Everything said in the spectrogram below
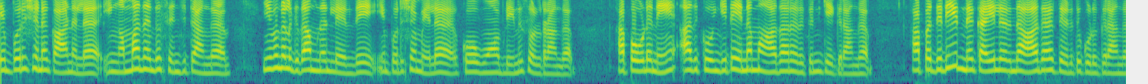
என் புருஷனை காணலை. எங்கள் அம்மா தான் ஏதோ செஞ்சுட்டாங்க. இவங்களுக்கு தான் முன்னாடிலேருந்தே என் புருஷன் மேலே கோவம் அப்படின்னு சொல்கிறாங்க அப்போ உடனே அதுக்கு உங்ககிட்ட என்னம்மா ஆதாரம் இருக்குன்னு கேட்குறாங்க அப்போ திடீர்னு கையில இருந்து ஆதாரத்தை எடுத்து கொடுக்குறாங்க.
